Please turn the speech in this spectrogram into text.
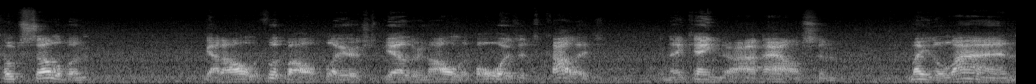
Coach Sullivan got all the football players together and all the boys at the college, and they came to our house and made a line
